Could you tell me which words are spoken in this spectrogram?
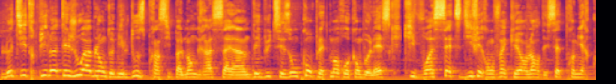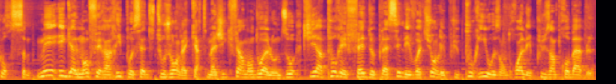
Le titre pilote est jouable en 2012 principalement grâce à un début de saison complètement rocambolesque qui voit 7 différents vainqueurs lors des 7 premières courses. Mais également Ferrari possède toujours la carte magique Fernando Alonso qui a pour effet de placer les voitures les plus pourries aux endroits les plus improbables.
